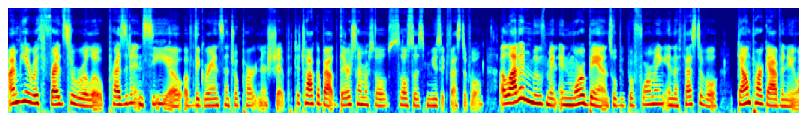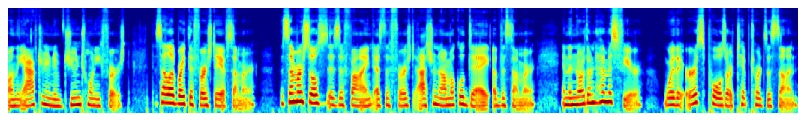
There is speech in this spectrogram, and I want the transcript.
I'm here with Fred Cerullo, president and CEO of the Grand Central Partnership, to talk about their Summer Sol- Solstice Music Festival. Aladdin Movement and more bands will be performing in the festival down Park Avenue on the afternoon of June 21st to celebrate the first day of summer. The summer solstice is defined as the first astronomical day of the summer in the northern hemisphere, where the Earth's poles are tipped towards the sun.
